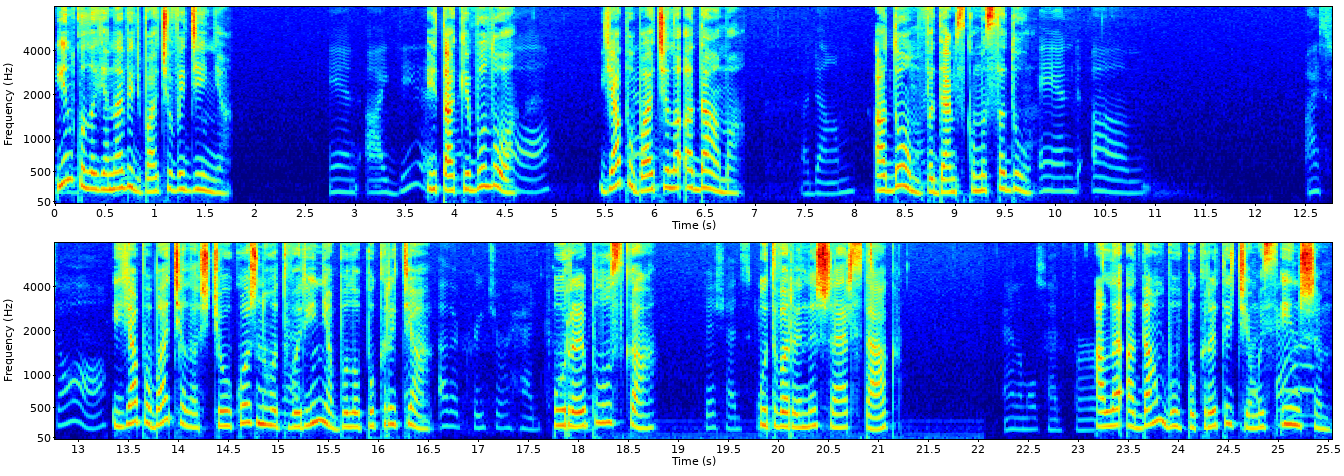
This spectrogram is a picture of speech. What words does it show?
Інколи я навіть бачу видіння. І так і було. Я побачила Адама, Адом в Едемському саду. І я побачила, що у кожного творіння було покриття. У риб луска, у тварини шерсть, Так. але Адам був покритий чимось іншим.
